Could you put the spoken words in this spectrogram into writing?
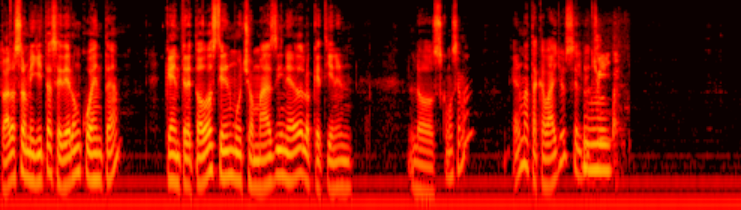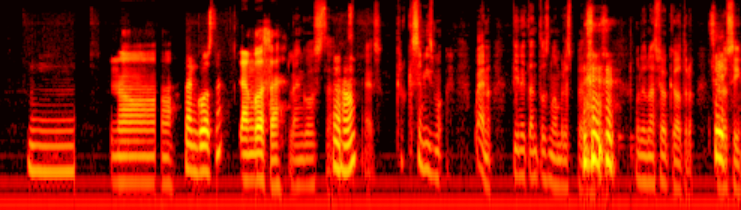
todas las hormiguitas se dieron cuenta que entre todos tienen mucho más dinero de lo que tienen los... ¿Cómo se llaman? ¿Eran matacaballos el bicho? Mm, No, langosta. langosa. Langosta. Ajá. Eso. Creo que es el mismo. Bueno, tiene tantos nombres, pero uno es más feo que otro. Sí. Pero sí,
